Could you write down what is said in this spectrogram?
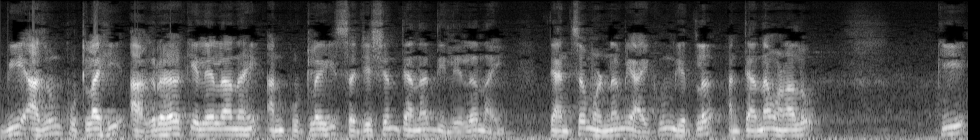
मी अजून कुठलाही आग्रह केलेला नाही आणि कुठलंही सजेशन त्यांना दिलेलं नाही. त्यांचं म्हणणं मी ऐकून घेतलं आणि त्यांना म्हणालो की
